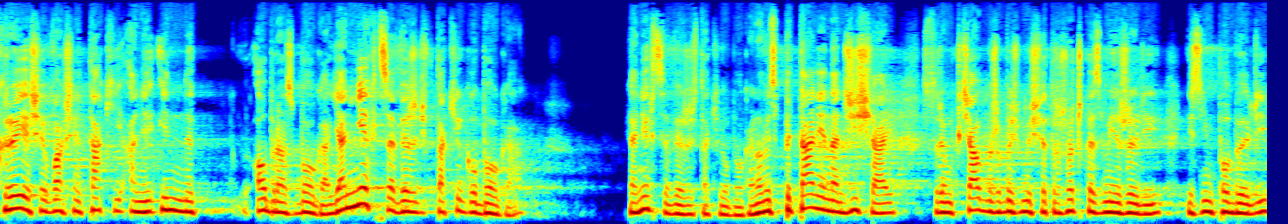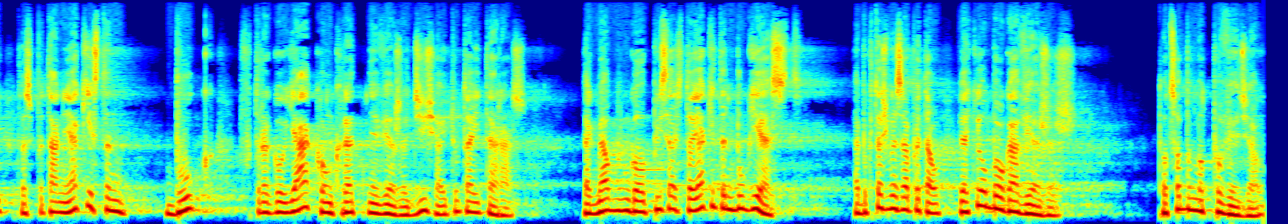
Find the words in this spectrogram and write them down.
kryje się właśnie taki, a nie inny obraz Boga. Ja nie chcę wierzyć w takiego Boga. Ja nie chcę wierzyć takiego Boga. No więc pytanie na dzisiaj, z którym chciałbym, żebyśmy się troszeczkę zmierzyli i z nim pobyli, to jest pytanie, jaki jest ten Bóg, w którego ja konkretnie wierzę, dzisiaj, tutaj i teraz. Jak miałbym go opisać, to jaki ten Bóg jest? Jakby ktoś mnie zapytał, w jakiego Boga wierzysz? To co bym odpowiedział?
